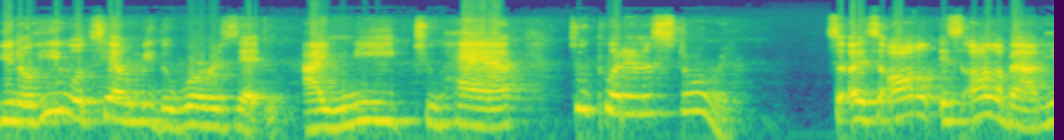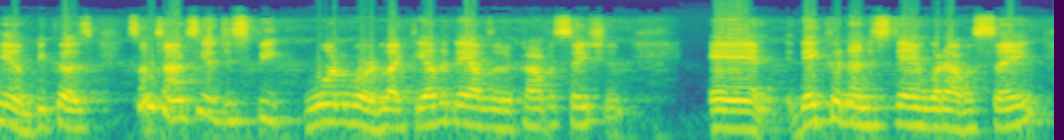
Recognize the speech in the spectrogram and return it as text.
You know, he will tell me the words that I need to have to put in a story. So it's all it's all about him because sometimes he'll just speak one word. Like the other day, I was in a conversation and they couldn't understand what I was saying.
